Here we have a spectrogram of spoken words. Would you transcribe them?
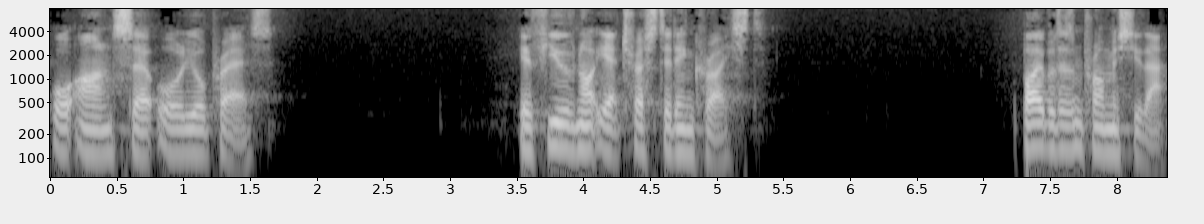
or answer all your prayers if you have not yet trusted in Christ. The Bible doesn't promise you that.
